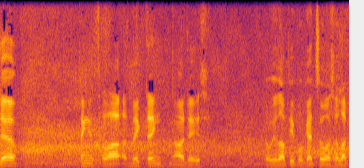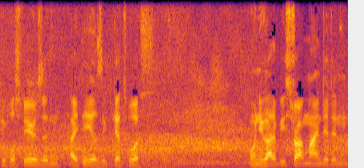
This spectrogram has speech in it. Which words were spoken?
yeah, I think it's a lot a big thing nowadays. That we let people get to us, or let people's fears and ideas get to us. When you got to be strong-minded and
